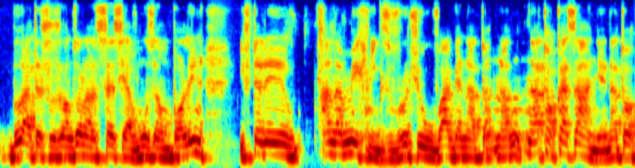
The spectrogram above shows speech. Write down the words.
Była też urządzona sesja w Muzeum Polin i wtedy Adam Michnik zwrócił uwagę na to, na, na to kazanie, na to,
